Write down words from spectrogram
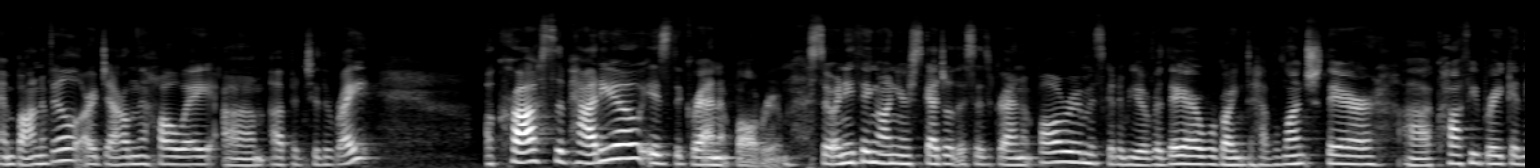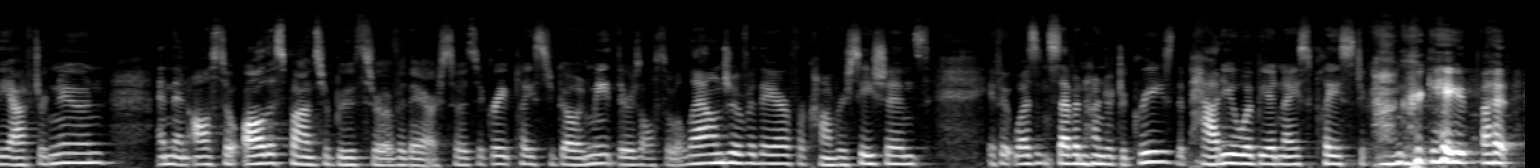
and Bonneville are down the hallway um, up and to the right. Across the patio is the Granite Ballroom. So anything on your schedule that says Granite Ballroom is going to be over there. We're going to have lunch there, uh, coffee break in the afternoon, and then also all the sponsor booths are over there. So it's a great place to go and meet. There's also a lounge over there for conversations. If it wasn't 700 degrees, the patio would be a nice place to congregate. But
